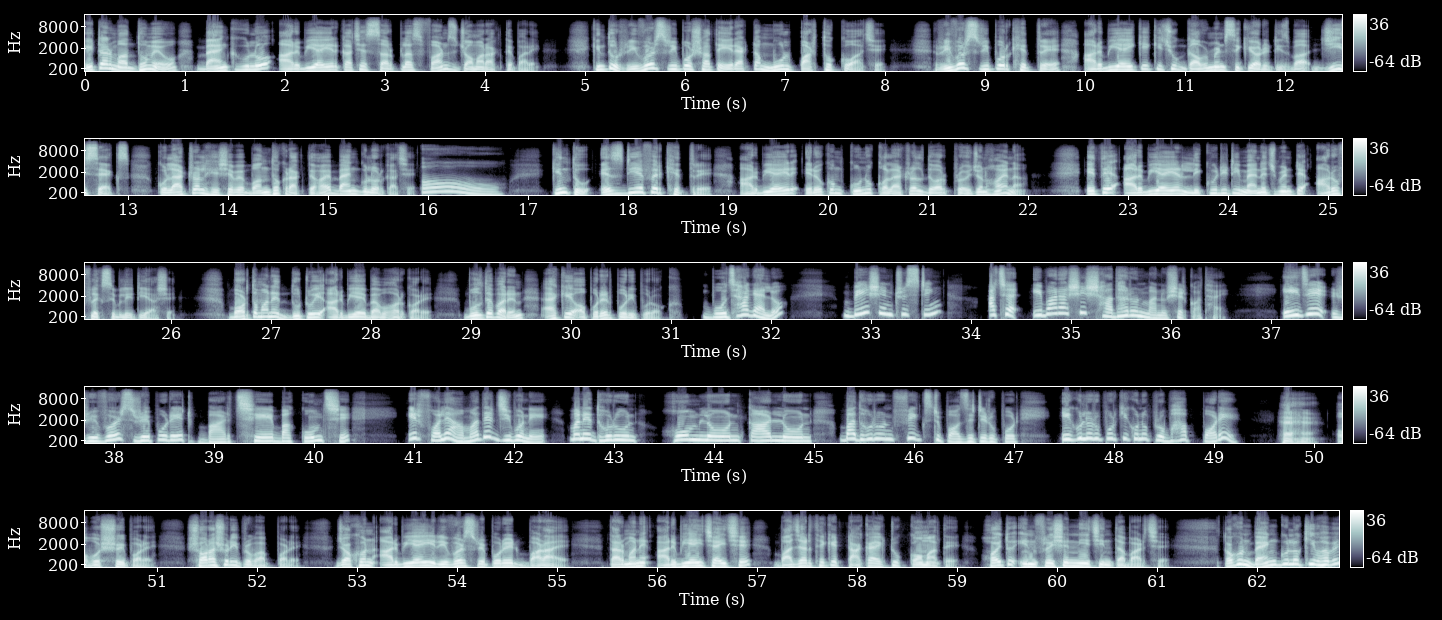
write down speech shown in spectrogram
এটার মাধ্যমেও ব্যাংকগুলো আরবিআই এর কাছে সারপ্লাস ফান্ডস জমা রাখতে পারে। কিন্তু রিভার্স রিপোর সাথে এর একটা মূল পার্থক্য আছে। রিভার্স রিপোর ক্ষেত্রে আরবিআইকে কিছু গভর্নমেন্ট সিকিউরিটিজ বা জি সেক্স কোল্যাট্রাল হিসেবে বন্ধক রাখতে হয় ব্যাংকগুলোর কাছে। ও কিন্তু এসডিএফ এর ক্ষেত্রে আরবিআই এর এরকম কোনো কোল্যাট্রাল দেওয়ার প্রয়োজন হয় না। এতে আরবিআই এর লিকুইডিটি ম্যানেজমেন্টে আরও ফ্লেক্সিবিলিটি আসে। বর্তমানে দুটোই আরবিআই ব্যবহার করে। বলতে পারেন, একে অপরের পরিপূরক। বোঝা গেল? বেশ ইন্টারেস্টিং আচ্ছা এবার আসি সাধারণ মানুষের কথায়। এই যে রিভার্স রেপো রেট বাড়ছে বা কমছে, এর ফলে আমাদের জীবনে মানে ধরুন হোম লোন কার লোন বা ধরুন ফিক্সড ডিপোজিটের উপর এগুলোর উপর কি কোনো প্রভাব পড়ে? হ্যাঁ হ্যাঁ অবশ্যই পড়ে। সরাসরি প্রভাব পড়ে। যখন আরবিআই রিভার্স রেপো রেট বাড়ায় তার মানে আরবিআই চাইছে বাজার থেকে টাকা একটু কমাতে হয়তো ইনফ্লেশন নিয়ে চিন্তা বাড়ছে। তখন ব্যাংকগুলো কি ভাবে?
